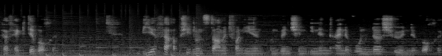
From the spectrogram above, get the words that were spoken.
perfekte Woche. Wir verabschieden uns damit von Ihnen und wünschen Ihnen eine wunderschöne Woche.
